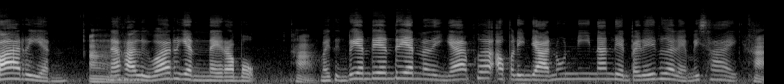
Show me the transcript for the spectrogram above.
บ้าเรียนอ่านะคะ หรือว่าเรียนในระบบ ค่ะ หมายถึงเรียนเรียนเรียนอะไรอย่างเงี้ยเพื่อเอาปริญญานู่นนี่นั่นเรียนไปเรื่อยๆเลยไม่ใช่ ค่ะ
